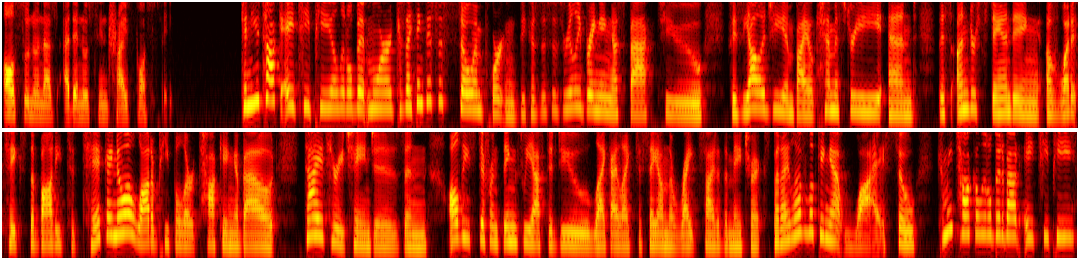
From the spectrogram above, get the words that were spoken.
also known as adenosine triphosphate. Can you talk ATP a little bit more? Because I think this is so important because this is really bringing us back to physiology and biochemistry and this understanding of what it takes the body to tick. I know a lot of people are talking about dietary changes and all these different things we have to do, like I like to say on the right side of the matrix, but I love looking at why. So, can we talk a little bit about ATP?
